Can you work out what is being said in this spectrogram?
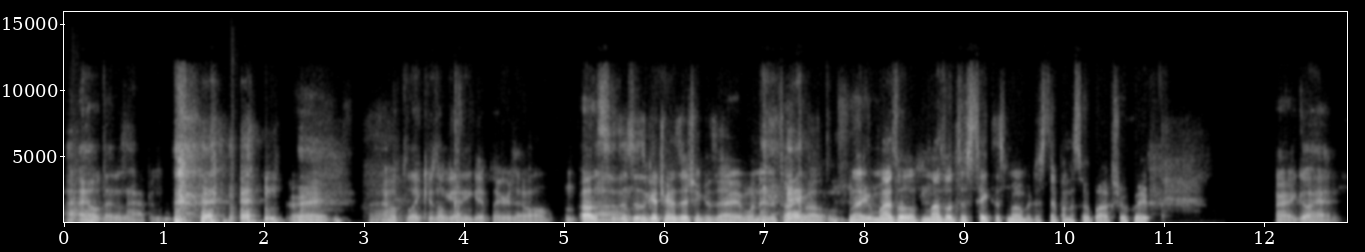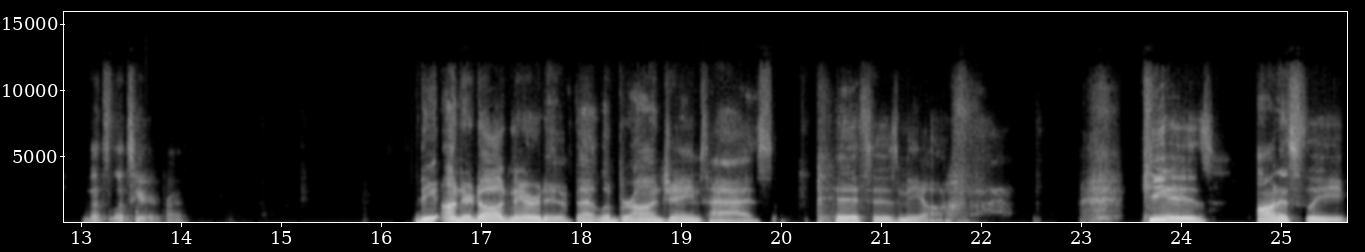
I hope that doesn't happen. right. I hope the Lakers don't get any good players at all. Oh, so this Um, is a good transition because I wanted to talk about like might as well might as well just take this moment to step on the soapbox real quick. all right. Go ahead. Let's let's hear it, Brian. The underdog narrative that LeBron James has pisses me off. he is honestly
